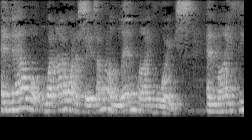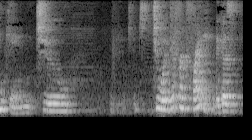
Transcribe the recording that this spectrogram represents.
And now what I want to say is I want to lend my voice and my thinking to to a different frame because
